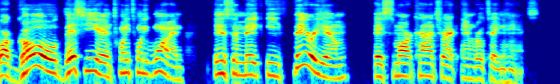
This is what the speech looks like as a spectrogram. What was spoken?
our goal this year in 2021 is to make Ethereum a smart contract and rotating hands.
